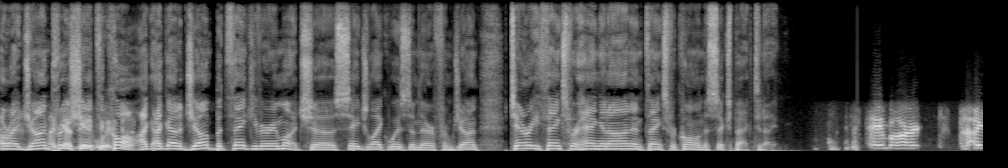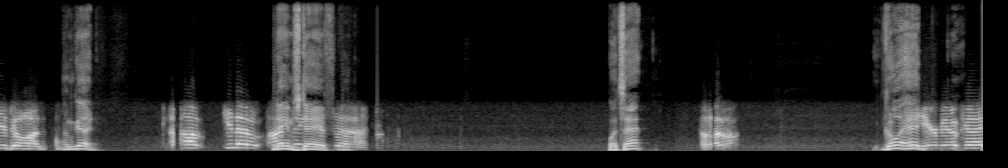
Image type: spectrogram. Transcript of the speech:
All right, John, appreciate the call. I, I got to jump, but thank you very much. Uh, Sage like wisdom there from John. Terry, thanks for hanging on, and thanks for calling the six pack tonight. Hey, Mark, how you doing? I'm good. Uh, you know, I name's Dave. That, uh, What's that? Hello. Go ahead. Can you hear me? Okay.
